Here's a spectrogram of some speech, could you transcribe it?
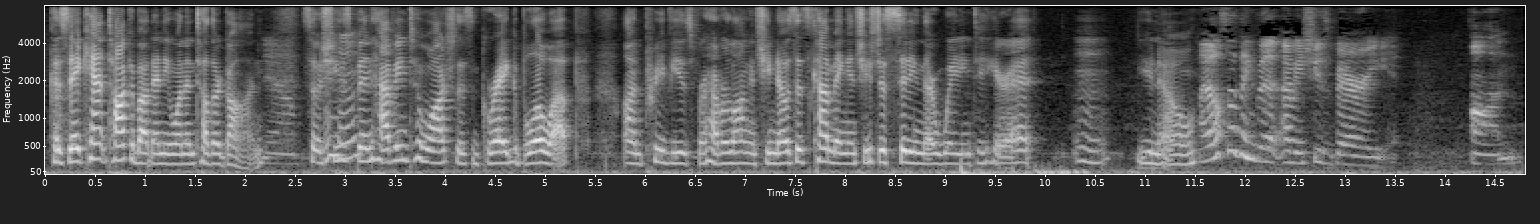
because they can't talk about anyone until they're gone Yeah. so she's mm-hmm. been having to watch this greg blow up on previews for however long and she knows it's coming and she's just sitting there waiting to hear it mm. you know I also think that I mean she's very on,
